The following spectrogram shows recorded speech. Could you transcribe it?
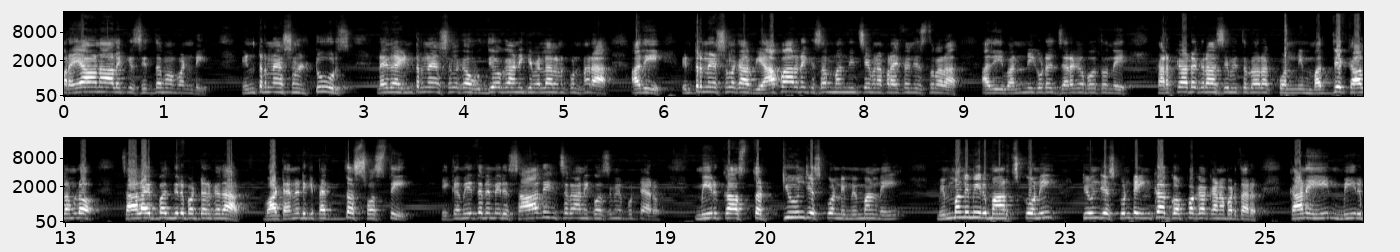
ప్రయాణాలకి సిద్ధమవ్వండి. ఇంటర్నేషనల్ టూర్స్ లేదా ఇంటర్నేషనల్గా ఉద్యోగానికి వెళ్ళాలనుకుంటున్నారా? అది ఇంటర్నేషనల్గా వ్యాపారానికి సంబంధించి ఏమైనా ప్రయత్నం చేస్తున్నారా? అది ఇవన్నీ కూడా జరగబోతుంది. కర్కాటక రాశి మిత్రులారా కొన్ని మధ్య కాలంలో చాలా ఇబ్బందులు పడ్డారు కదా. వాటన్నిటికీ పెద్ద స్వస్తి. ఇక మీదనే మీరు సాధించడానికి కోసమే పుట్టారు. మీరు కాస్త ట్యూన్ చేసుకోండి మిమ్మల్ని. మిమ్మల్ని మీరు మార్చుకొని ట్యూన్ చేసుకుంటే ఇంకా గొప్పగా కనబడతారు. కానీ మీరు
